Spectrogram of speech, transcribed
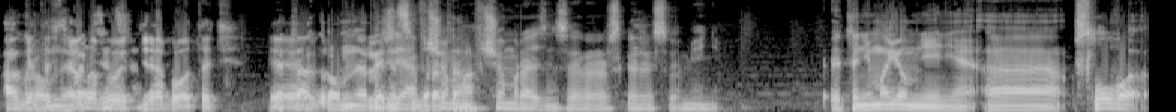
огромная это все равно будет не работать. Это Я... огромная Подожди, разница, а в, чем, а в чем разница? Расскажи свое мнение это не мое мнение. А, слово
